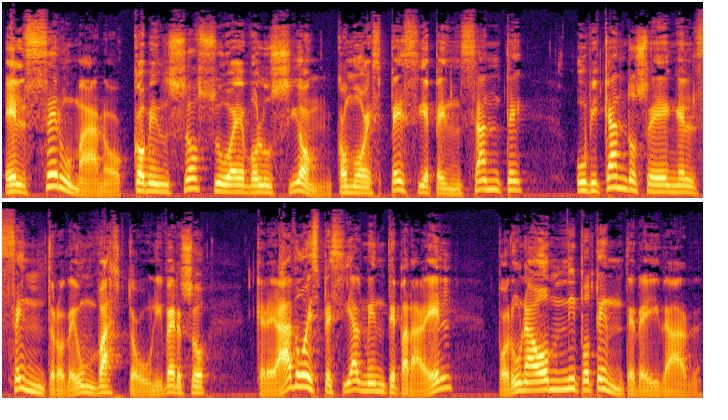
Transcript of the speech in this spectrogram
el ser humano comenzó su evolución como especie pensante ubicándose en el centro de un vasto universo creado especialmente para él por una omnipotente deidad.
